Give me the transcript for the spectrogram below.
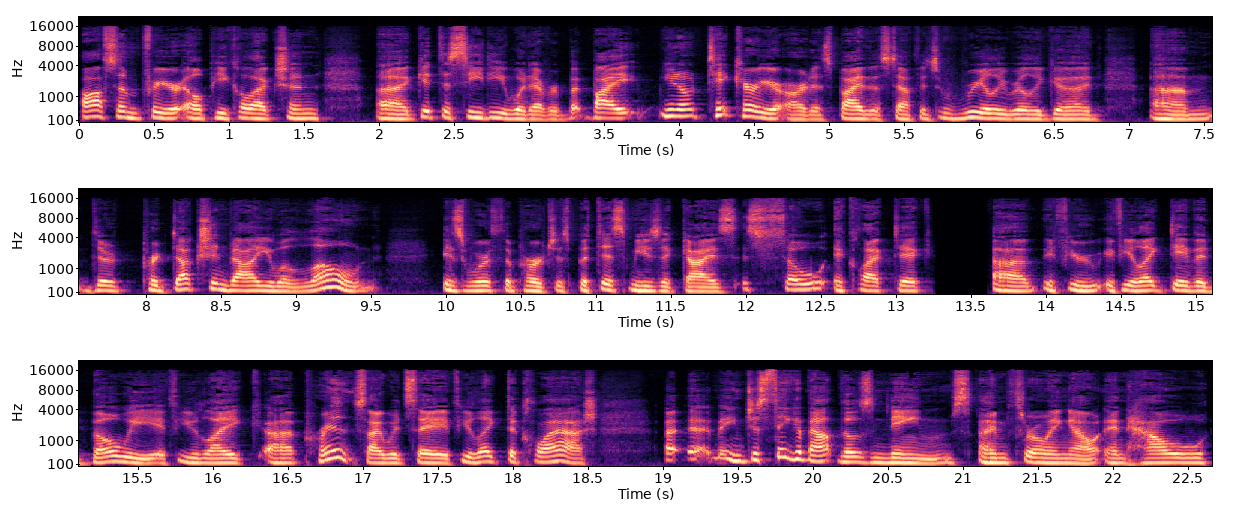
awesome for your LP collection. Uh, get the CD, whatever. But buy, you know, take care of your artist. Buy this stuff. It's really, really good. Um, the production value alone is worth the purchase. But this music, guys, is so eclectic. Uh, if you if you like David Bowie, if you like uh, Prince, I would say if you like The Clash I mean, just think about those names I'm throwing out and how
